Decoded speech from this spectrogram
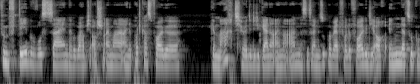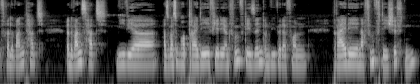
5D-Bewusstsein. Darüber habe ich auch schon einmal eine Podcast-Folge gemacht. Hör dir die gerne einmal an. Das ist eine super wertvolle Folge, die auch in der Zukunft relevant hat, Relevanz hat, wie wir, also was überhaupt 3D, 4D und 5D sind und wie wir davon 3D nach 5D shiften,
